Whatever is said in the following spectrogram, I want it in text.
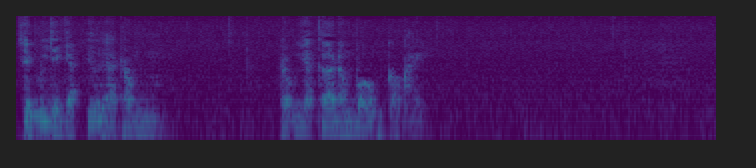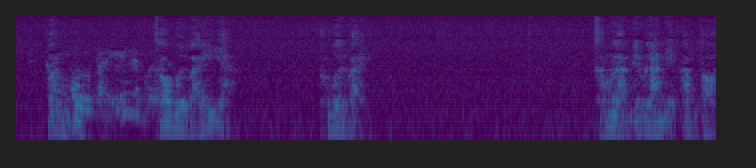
Xin quý vị gạch dưới ở trong trong gia cơ đồng 4 câu 7 bằng bút. 17 hay câu 17 dạ. Câu 17 không làm điều lành thì phạm tội.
